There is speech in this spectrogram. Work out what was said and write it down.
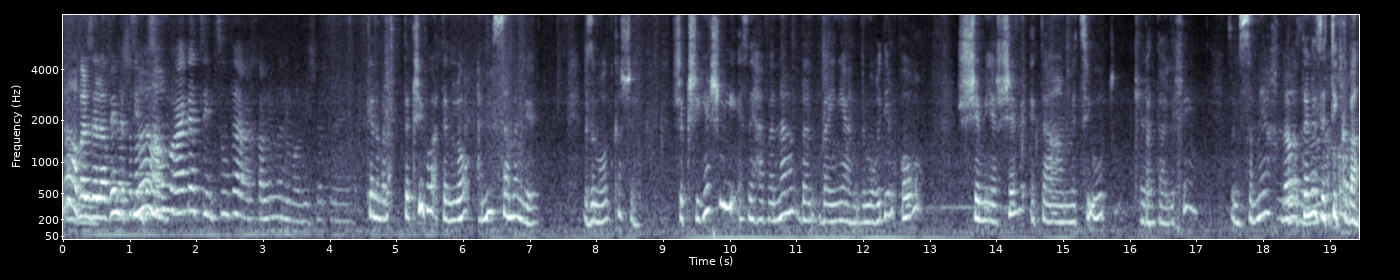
לא, אבל זה להבין בסופו של דבר. רק הצמצום והרחמים אני מרגישה את זה. כן, אבל תקשיבו, אתם לא, אני שמה לב, וזה מאוד קשה, שכשיש לי איזו הבנה בעניין ומורידים אור שמיישב את המציאות כן. בתהליכים, זה משמח לא, ונותן איזו נכון. תקווה.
